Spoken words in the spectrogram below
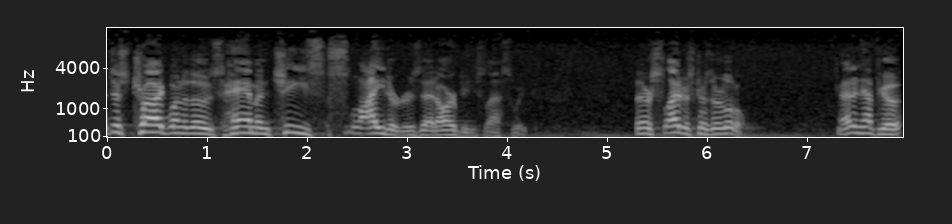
I just tried one of those ham and cheese sliders at Arby's last week. They're sliders because they're little. I didn't have to go.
